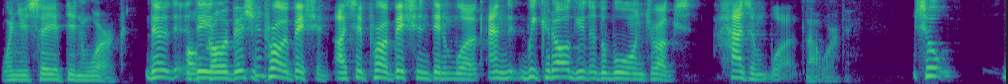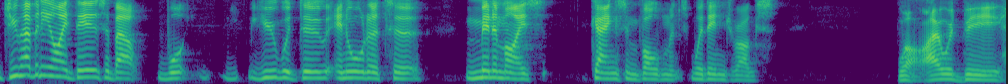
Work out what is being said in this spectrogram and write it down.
When you say it didn't work, the, the, oh, the prohibition. Prohibition. I said prohibition didn't work, and we could argue that the war on drugs hasn't worked. Not working. So, do you have any ideas about what you would do in order to minimize gangs' involvement within drugs? Well, I would be,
